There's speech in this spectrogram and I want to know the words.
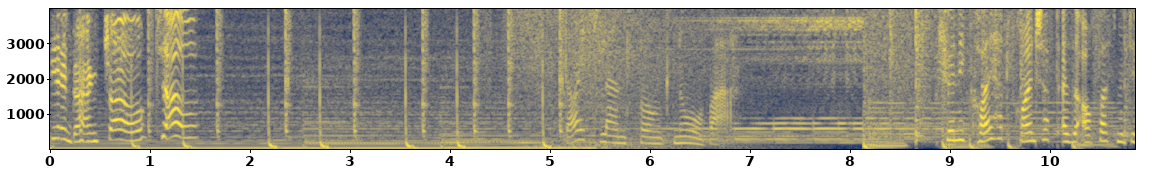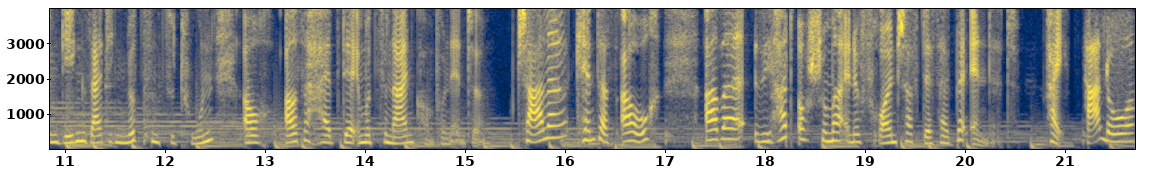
Vielen Dank. Ciao. Ciao. Deutschlandfunk Nova. Für Nicole hat Freundschaft also auch was mit dem gegenseitigen Nutzen zu tun, auch außerhalb der emotionalen Komponente. Charla kennt das auch, aber sie hat auch schon mal eine Freundschaft deshalb beendet. Hi. Hallo.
